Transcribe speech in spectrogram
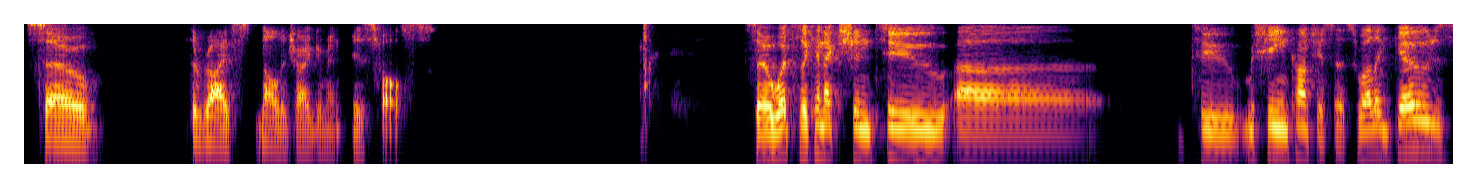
So the rise knowledge argument is false. So what's the connection to uh, to machine consciousness? Well, it goes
